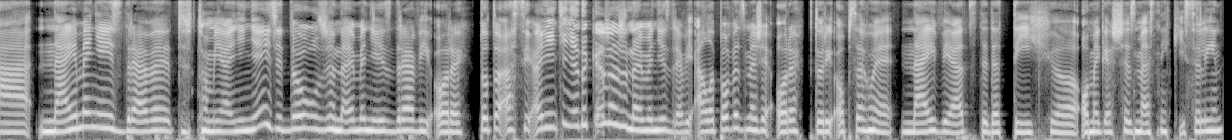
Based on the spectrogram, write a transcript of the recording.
a najmenej zdravé, to, to mi ani nejde do úst, že najmenej zdravý orech. Toto asi ani ti nedokážem, že najmenej zdravý, ale povedzme, že orech, ktorý obsahuje najviac teda tých e, omega-6 masných kyselín,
